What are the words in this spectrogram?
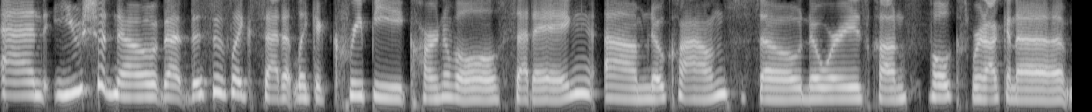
and you should know that this is like set at like a creepy carnival setting. Um no clowns so no worries clown folks. We're not gonna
